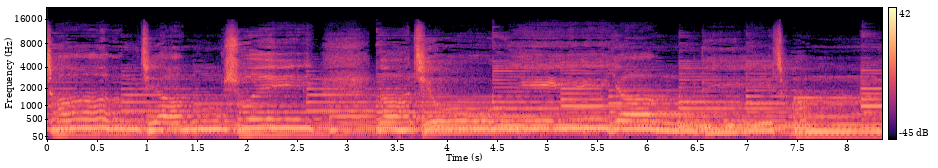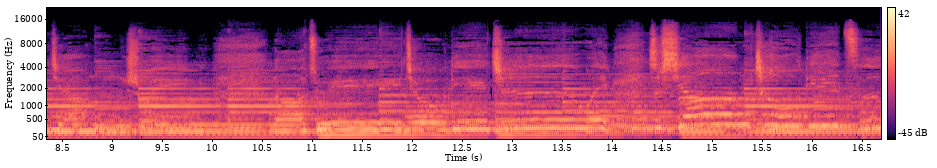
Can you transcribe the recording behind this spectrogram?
长江水，那酒一样的长江水，那醉酒的滋味，是乡愁的滋味。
